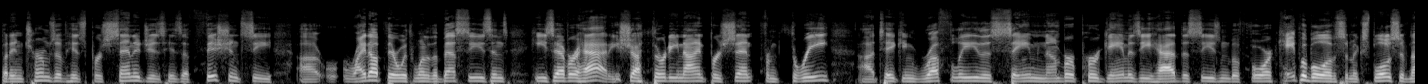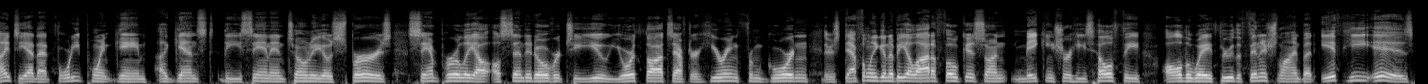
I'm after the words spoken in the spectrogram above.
but in terms of his percentages, his efficiency, uh, right up there with one of the best seasons he's ever had. He shot 39% from three, uh, taking roughly the same number per game as he had the season before. Capable of some explosive nights. He had that 40 point game against the San Antonio Spurs. Sam Perley, I'll, I'll send it over to you. Your thoughts after hearing from Gordon? There's definitely going to be a lot of focus on making sure he's healthy all the way through the finish line, but if he is,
